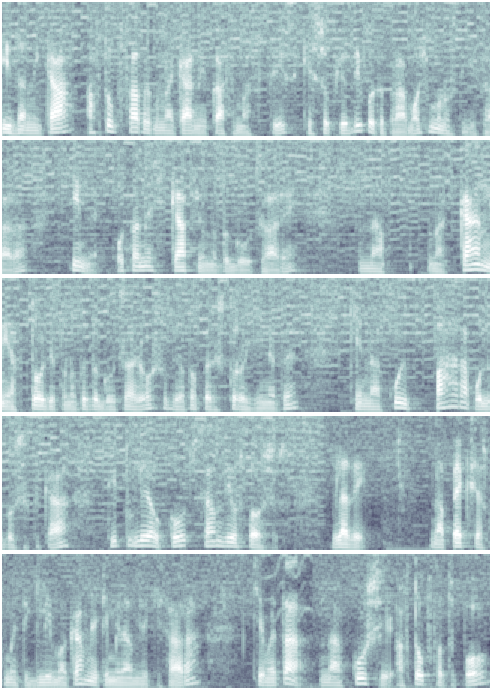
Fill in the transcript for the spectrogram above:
Ιδανικά, αυτό που θα έπρεπε να κάνει ο κάθε μαθητής και σε οποιοδήποτε πράγμα, όχι μόνο στην κιθάρα, είναι όταν έχει κάποιον να τον κοουτσάρει, να, να κάνει αυτό για τον οποίο τον κοουτσάρει όσο δυνατόν περισσότερο γίνεται και να ακούει πάρα πολύ προσεκτικά τι του λέει ο coach σαν διορθώσεις. Δηλαδή, να παίξει ας πούμε την κλίμακα, μια και μιλάμε για κιθάρα, και μετά να ακούσει αυτό που θα του πω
